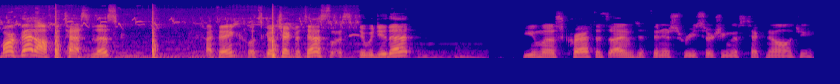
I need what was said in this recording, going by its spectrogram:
mark that off the test list. I think. Let's go check the test list. Did we do that? You must craft this item to finish researching this technology.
